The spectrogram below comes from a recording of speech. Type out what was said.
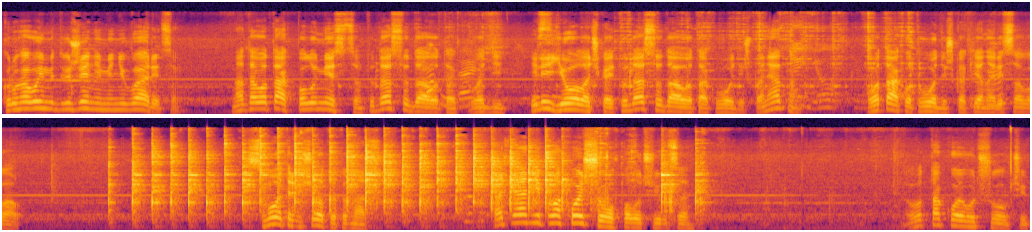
круговыми движениями не варится. Надо вот так полумесяцем туда-сюда вот так Попытаюсь. водить. Или елочкой туда-сюда вот так водишь, понятно? Вот так вот водишь, как я нарисовал. Смотрим, что тут у нас. Хотя неплохой шов получился. Вот такой вот шовчик.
